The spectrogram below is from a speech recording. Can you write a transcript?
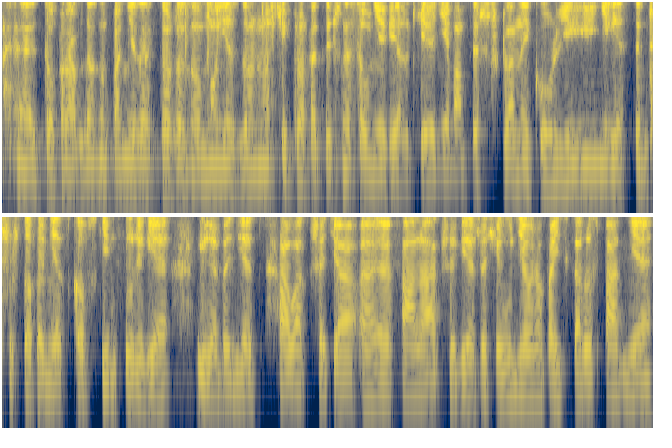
E, to prawda, no panie rektorze, no moje zdolności profetyczne są niewielkie, nie mam też szklanej kuli i nie jestem Krzysztofem Jackowskim, który wie, ile będzie trwała trzecia e, fala, czy wie, że się Unia Europejska rozpadnie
